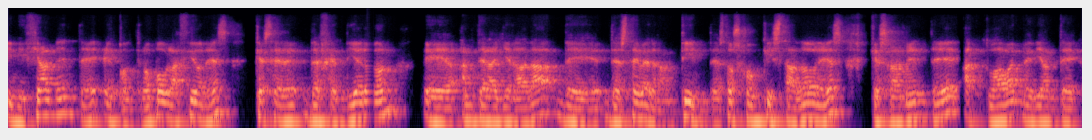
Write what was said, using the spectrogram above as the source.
Inicialmente encontró poblaciones que se defendieron eh, ante la llegada de, este bergantín, de estos conquistadores que solamente actuaban mediante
